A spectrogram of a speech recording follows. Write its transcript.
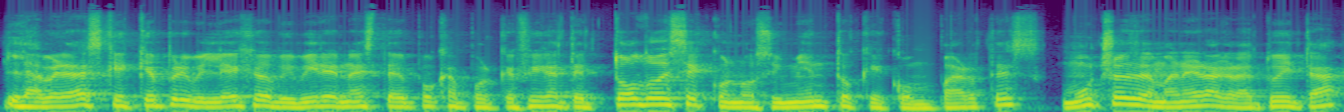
La verdad es que qué privilegio vivir en esta época porque fíjate, todo ese conocimiento que compartes, muchos de manera gratuita,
